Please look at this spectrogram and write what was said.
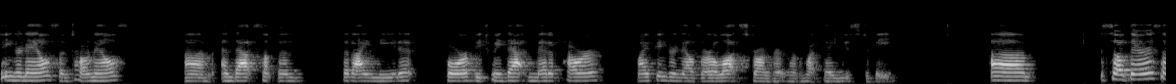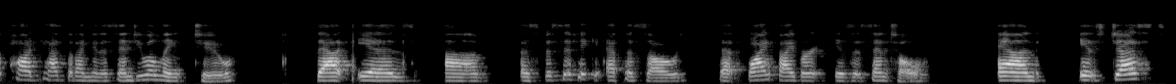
fingernails and toenails. Um, and that's something that I need it for. Between that and MetaPower, my fingernails are a lot stronger than what they used to be. Um, so there is a podcast that I'm going to send you a link to that is um, a specific episode that why fiber is essential. And it's just,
